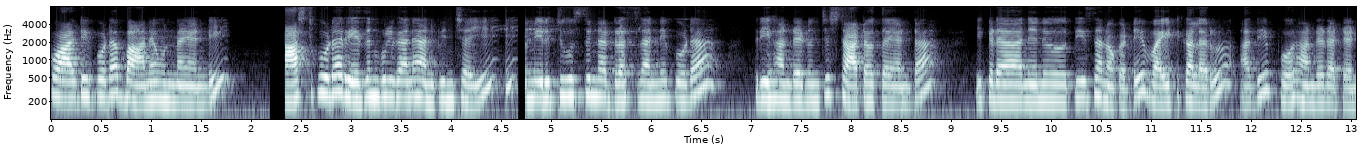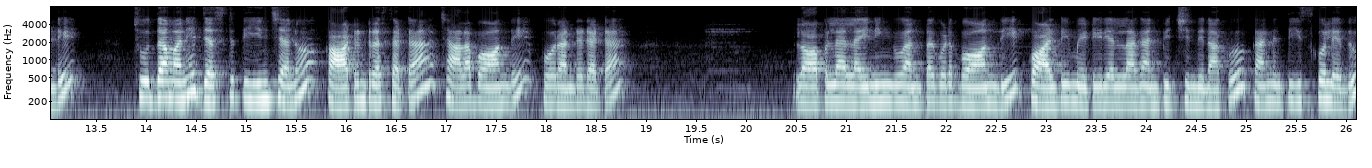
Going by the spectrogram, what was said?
క్వాలిటీ కూడా బాగానే ఉన్నాయండి. కాస్ట్ కూడా రీజనబుల్గానే అనిపించాయి. మీరు చూస్తున్న డ్రెస్సులు అన్నీ కూడా త్రీ హండ్రెడ్ నుంచి స్టార్ట్ అవుతాయంట. ఇక్కడ నేను తీసాను ఒకటి వైట్ కలరు. అది ఫోర్ హండ్రెడ్ అటండి. చూద్దామని జస్ట్ తీయించాను. కాటన్ డ్రెస్ అట చాలా బాగుంది. ఫోర్ హండ్రెడ్ అట. లోపల లైనింగ్ అంతా కూడా బాగుంది. క్వాలిటీ మెటీరియల్ లాగా అనిపించింది నాకు. కానీ నేను తీసుకోలేదు.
